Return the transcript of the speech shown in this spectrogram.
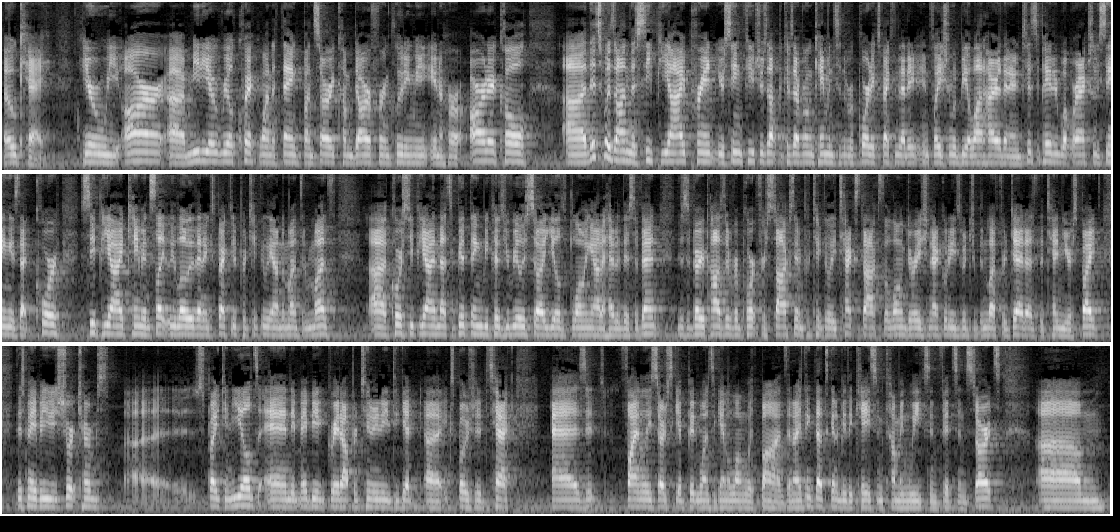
okay here we are. Uh, media, real quick, want to thank Bansari Kamdar for including me in her article. Uh, this was on the CPI print. You're seeing futures up because everyone came into the report expecting that inflation would be a lot higher than anticipated. What we're actually seeing is that core CPI came in slightly lower than expected, particularly on the month and month uh, core CPI, and that's a good thing because you really saw yields blowing out ahead of this event. This is a very positive report for stocks, and particularly tech stocks, the long duration equities, which have been left for dead as the 10 year spike. This may be short term uh, spike in yields, and it may be a great opportunity to get uh, exposure to tech as it finally starts to get bid once again along with bonds. And I think that's going to be the case in coming weeks in fits and starts. Um,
